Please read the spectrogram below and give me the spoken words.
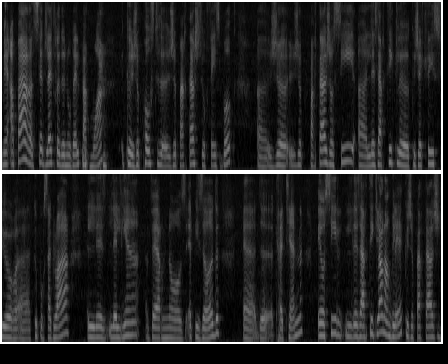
Mais à part cette lettre de nouvelles par mois que je poste, je partage sur Facebook, euh, je, partage aussi les articles que j'écris sur Tout pour sa gloire, les, liens vers nos épisodes, euh, de chrétienne et aussi les articles en anglais que je partage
